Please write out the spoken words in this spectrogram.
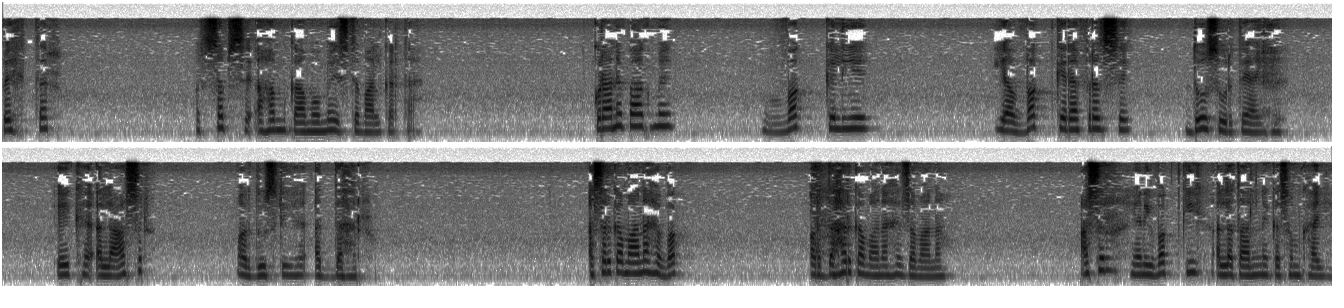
بہتر اور سب سے اہم کاموں میں استعمال کرتا ہے۔ قرآن پاک میں وقت کے لیے یا وقت کے ریفرنس سے دو صورتیں آئی ہیں۔ ایک ہے العصر اور دوسری ہے ادہر اثر کا معنی ہے وقت اور دہر کا معنی ہے زمانہ۔ عصر یعنی وقت کی اللہ تعالی نے قسم کھائی ہے۔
